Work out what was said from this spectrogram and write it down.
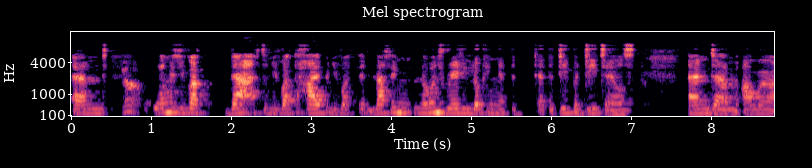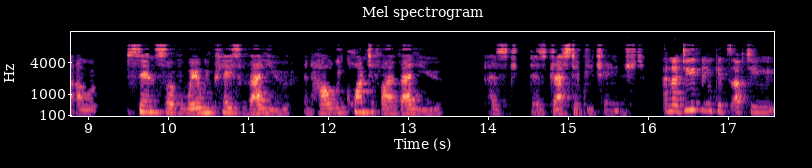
And Yeah. as long as you've got that and you've got the hype and you've got nothing, no one's really looking at the at the deeper details. And um, our our sense of where we place value and how we quantify value has has drastically changed. And I do think it's up to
